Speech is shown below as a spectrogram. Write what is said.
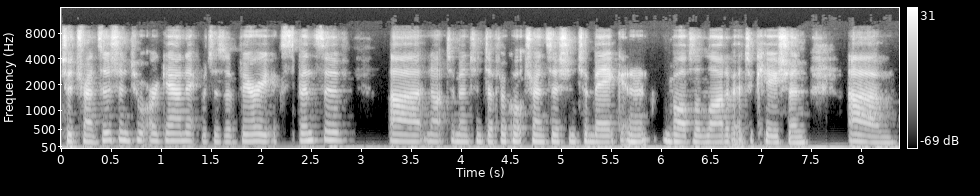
to transition to organic, which is a very expensive uh, not to mention difficult transition to make, and it involves a lot of education. Um,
